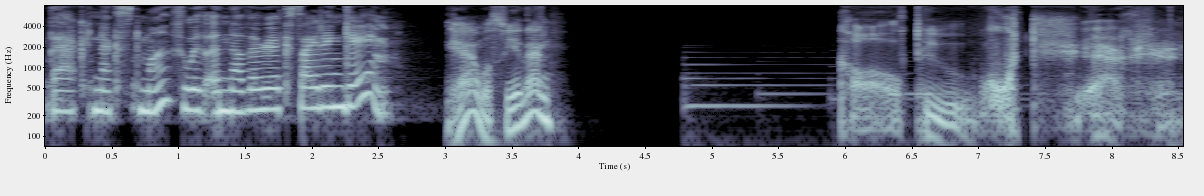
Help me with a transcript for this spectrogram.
back next month with another exciting game. Yeah, we'll see you then. Call to action.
